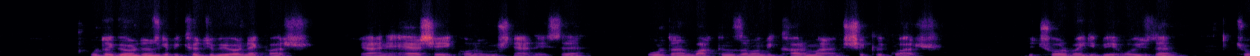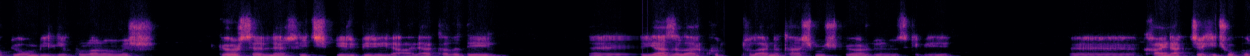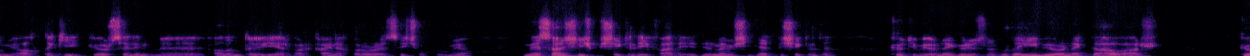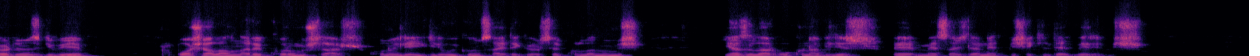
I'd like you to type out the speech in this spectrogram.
Burada gördüğünüz gibi kötü bir örnek var. Yani her şey konulmuş neredeyse. Buradan baktığınız zaman bir karma şıklık var. Bir çorba gibi. O yüzden çok yoğun bilgi kullanılmış. Görseller hiç birbiriyle alakalı değil. Ee, yazılar kutularını taşmış gördüğünüz gibi. Ee, kaynakça hiç okunmuyor. Alttaki görselin e, alındığı yer var. Kaynak var. Orası hiç okunmuyor. Mesaj hiçbir şekilde ifade edilmemiş net bir şekilde. Kötü bir örnek görüyorsunuz. Burada iyi bir örnek daha var. Gördüğünüz gibi boş alanları korumuşlar. Konuyla ilgili uygun sayıda görsel kullanılmış. Yazılar okunabilir ve mesajlar net bir şekilde verilmiş.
